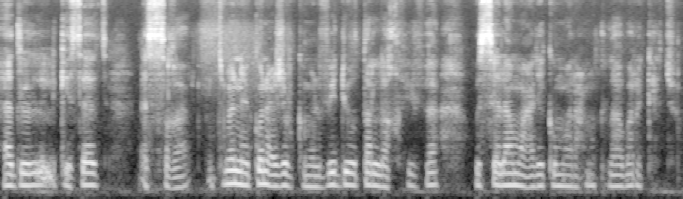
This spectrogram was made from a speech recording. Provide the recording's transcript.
هاد الكيسات الصغار. نتمنى يكون عجبكم الفيديو. طلة خفيفة والسلام عليكم ورحمة الله وبركاته.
